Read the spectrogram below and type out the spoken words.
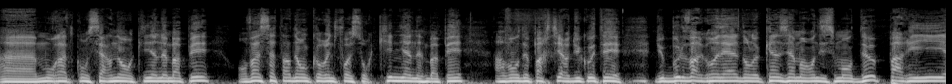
euh, Mourad, concernant Kylian Mbappé. On va s'attarder encore une fois sur Kylian Mbappé avant de partir du côté du boulevard Grenelle dans le 15e arrondissement de Paris,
